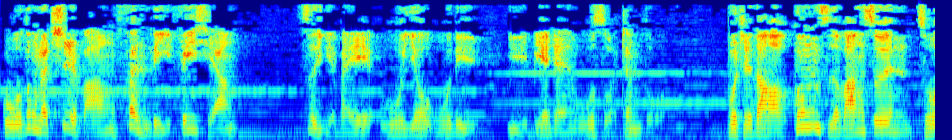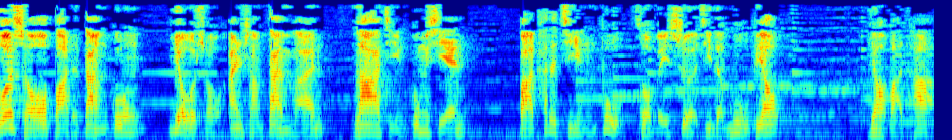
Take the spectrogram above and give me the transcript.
鼓动着翅膀奋力飞翔，自以为无忧无虑，与别人无所争夺。不知道公子王孙左手把着弹弓，右手安上弹丸，拉紧弓弦，把他的颈部作为射击的目标。要把它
